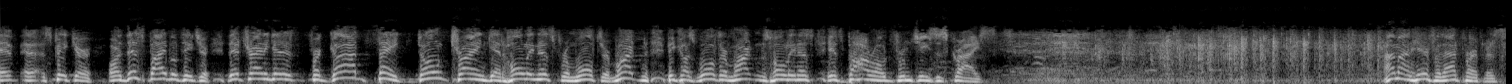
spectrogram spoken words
uh, speaker or this Bible teacher. They're trying to get it. For God's sake, don't try and get holiness from Walter Martin because Walter Martin's holiness is borrowed from Jesus Christ. I'm not here for that purpose.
